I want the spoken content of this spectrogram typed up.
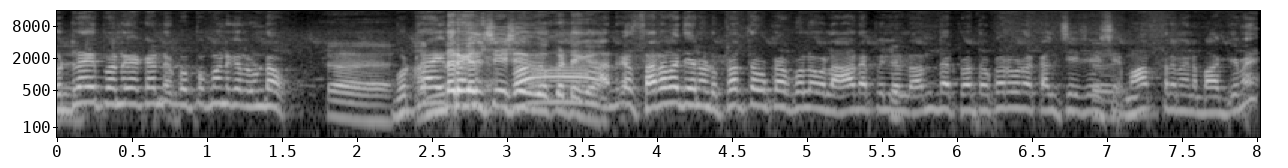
బొడ్రాయి పండుగ కంటే గొప్ప పండుగలు ఉండవు. బొడ్రాయి అందుకే సర్వజనుడు ప్రతి ఒక్క కులంలో ఆడపిల్లలు అందరు ప్రతి ఒక్కరు కూడా కలిసి చేసే మాత్రమైన భాగ్యమే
